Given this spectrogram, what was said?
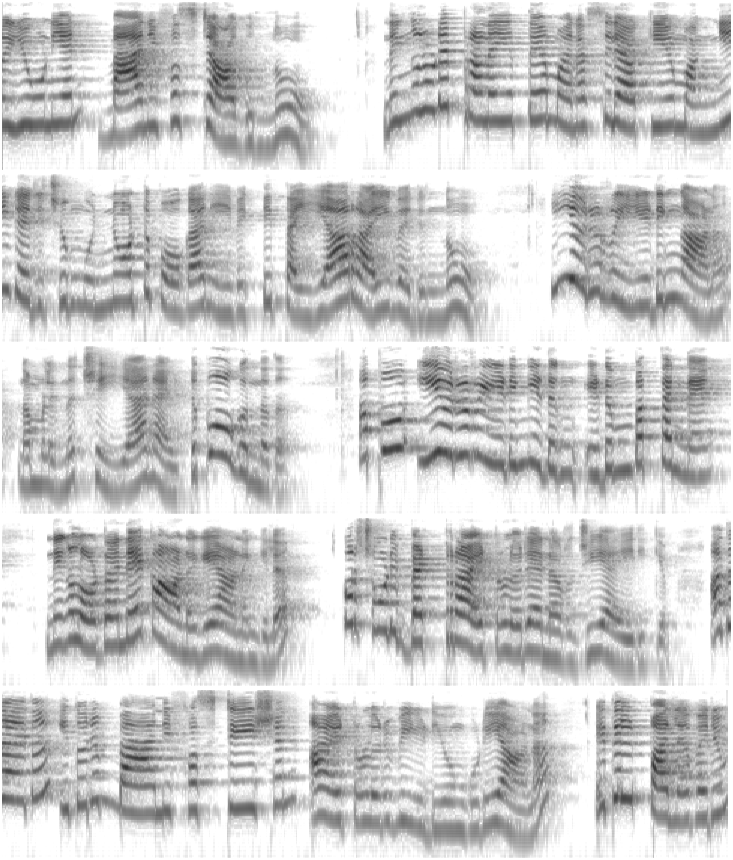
റിയൂണിയൻ മാനിഫെസ്റ്റ് ആകുന്നു. നിങ്ങളുടെ പ്രണയത്തെ മനസ്സിലാക്കിയും അംഗീകരിച്ചും മുന്നോട്ട് പോകാൻ ഈ വ്യക്തി തയ്യാറായി വരുന്നു. ഈ ഒരു റീഡിംഗ് ആണ് നമ്മൾ ഇന്ന് ചെയ്യാനായിട്ട് പോകുന്നത്. അപ്പോൾ ഈ ഒരു റീഡിംഗ് ഇടും ഇടുമ്പോൾ തന്നെ നിങ്ങൾ ഉടനെ കാണുകയാണെങ്കിൽ കുറച്ചും കൂടി ബെറ്റർ ആയിട്ടുള്ള ഒരു എനർജി ആയിരിക്കും. അതായത് ഇതൊരു മാനിഫെസ്റ്റേഷൻ ആയിട്ടുള്ള ഒരു വീഡിയോയും കൂടിയാണ്. ഇതിൽ പലവരും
